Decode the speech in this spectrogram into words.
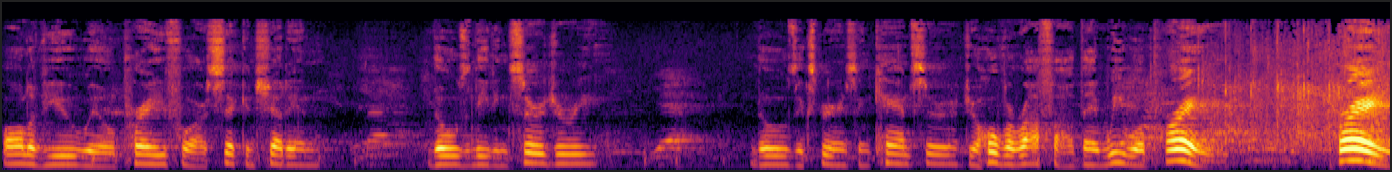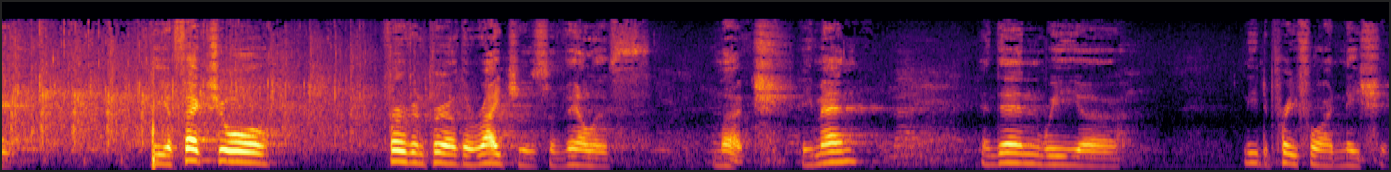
all of you will pray for our sick and shut in, those needing surgery, those experiencing cancer, Jehovah Rapha, that we will pray, pray the effectual, fervent prayer of the righteous availeth much. Amen. And then we uh, need to pray for our nation.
